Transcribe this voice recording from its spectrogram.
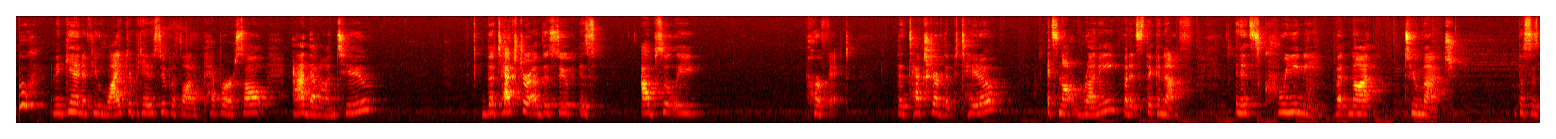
Whew. And again, if you like your potato soup with a lot of pepper or salt, add that on too. The texture of the soup is absolutely perfect. The texture of the potato, it's not runny, but it's thick enough. And it's creamy, but not too much. This is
